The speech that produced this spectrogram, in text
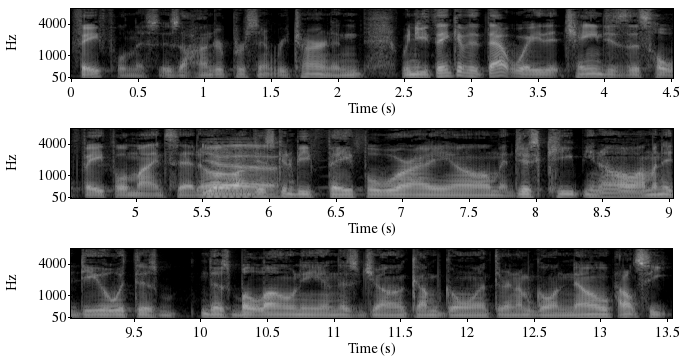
faithfulness is a 100% return. And when you think of it that way, that changes this whole faithful mindset. Oh. I'm just going to be faithful where I am and just keep, you know, I'm going to deal with this this baloney and this junk I'm going through. And I'm going, no, I don't see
